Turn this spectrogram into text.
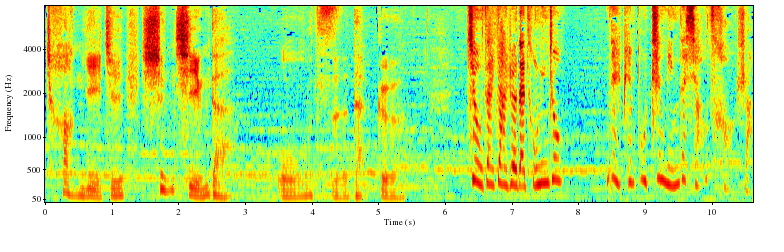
唱一支深情的、无词的歌。就在亚热带丛林中，那片不知名的小草上。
